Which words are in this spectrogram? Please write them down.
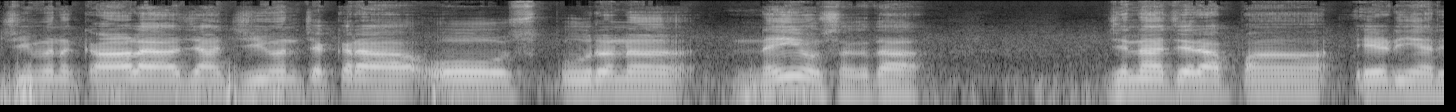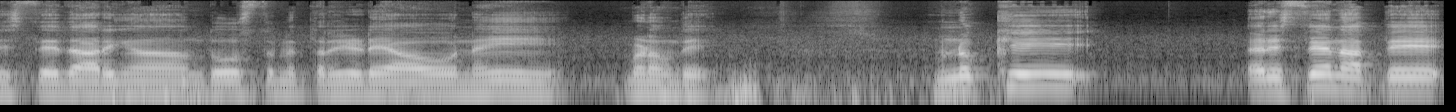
ਜੀਵਨ ਕਾਲ ਆ ਜਾਂ ਜੀਵਨ ਚੱਕਰ ਆ, ਉਹ ਸੰਪੂਰਨ ਨਹੀਂ ਹੋ ਸਕਦਾ। ਜਿੰਨਾ ਚਿਰ ਆਪਾਂ ਇਹ ਰਿਸ਼ਤੇਦਾਰੀਆਂ, ਦੋਸਤ ਮਿੱਤਰ ਜਿਹੜੇ ਆ, ਉਹ ਨਹੀਂ ਬਣਾਉਂਦੇ। ਮਨੁੱਖੀ ਰਿਸ਼ਤੇ ਨਾਤੇ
